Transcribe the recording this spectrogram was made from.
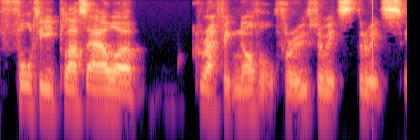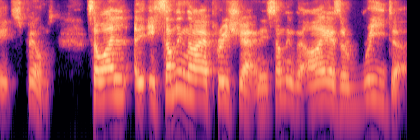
40 plus hour graphic novel through through its through its its films. So I it's something that I appreciate and it's something that I as a reader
